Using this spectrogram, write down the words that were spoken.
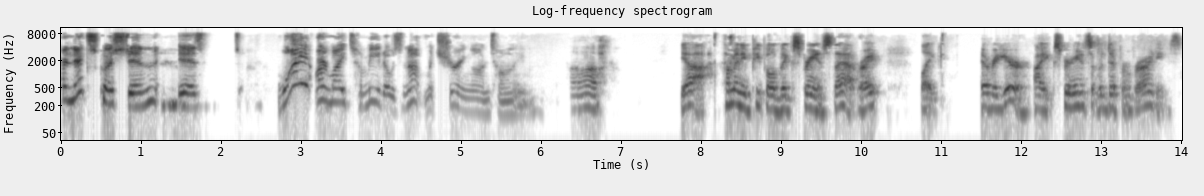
Our next question is, why are my tomatoes not maturing on time? Uh, yeah, how many people have experienced that, right? Like every year I experience it with different varieties.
